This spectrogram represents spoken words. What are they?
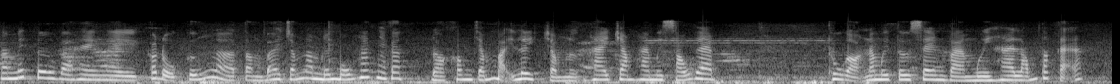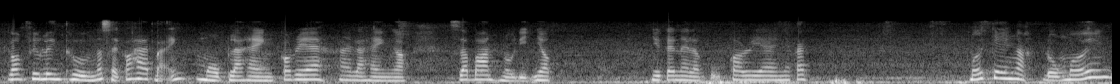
5m4 và hàng này có độ cứng là tầm 3.5 đến 4H nha các anh. Đò 0.7 ly, trọng lượng 226g Thu gọn 54cm và 12 lóng tất cả. Gon Feeling thường nó sẽ có hai bản Một là hàng Korea, hai là hàng ờ, Japan, nội địa Nhật. Như cây này là của Korea nha các anh. Mới ken à, độ mới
